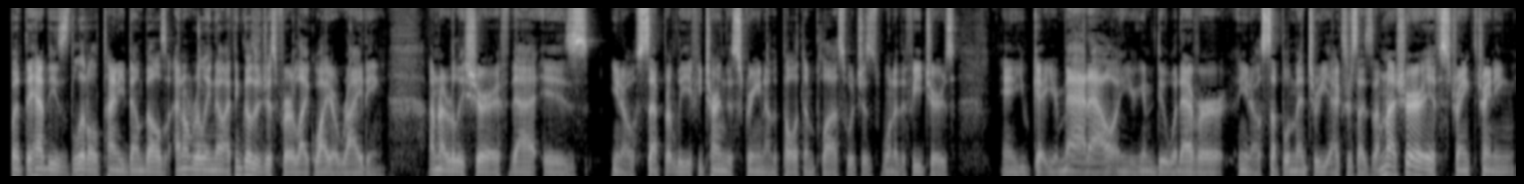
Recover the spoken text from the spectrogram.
but they have these little tiny dumbbells. I don't really know. I think those are just for like while you're riding. I'm not really sure if that is you know separately if you turn the screen on the peloton plus which is one of the features and you get your mat out and you're going to do whatever you know supplementary exercises. I'm not sure if strength training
